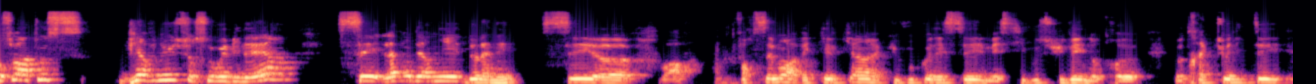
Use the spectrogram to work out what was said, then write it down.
Bonsoir à tous, bienvenue sur ce webinaire. C'est l'avant-dernier de l'année. C'est euh, forcément avec quelqu'un que vous connaissez, mais si vous suivez notre, notre actualité,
